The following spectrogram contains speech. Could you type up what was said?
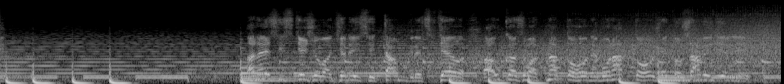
A ne si stiežovať, že nejsi tam, kde si chcel a ukazovať na toho nebo na toho, že to zavideli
